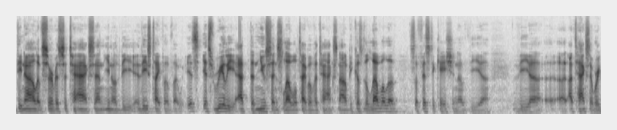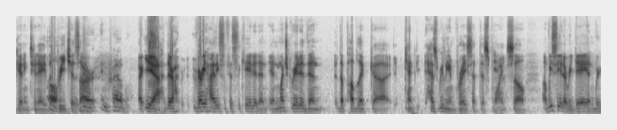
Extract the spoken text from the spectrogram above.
denial of service attacks and, you know, the, these type of, uh, it's, it's really at the nuisance level type of attacks now because the level of sophistication of the, uh, the uh, uh, attacks that we're getting today, the Oh, breaches they're incredible. uh, yeah, they're very highly sophisticated and, and much greater than the public uh, can, has really embraced at this Yeah. point. So uh, we see it every day, and we,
